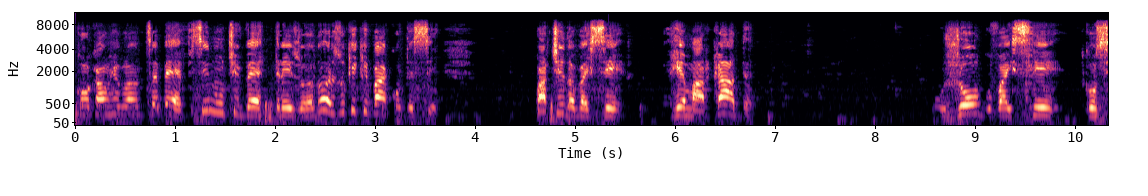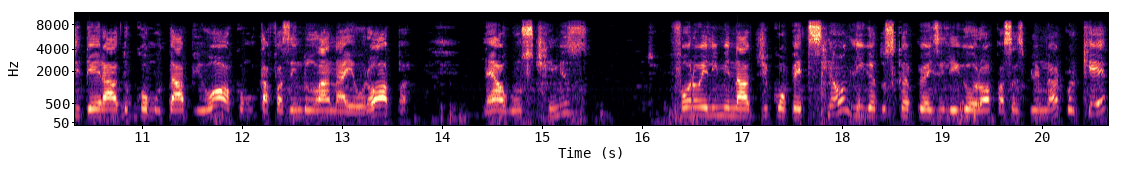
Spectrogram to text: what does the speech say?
colocar no regulamento do CBF. Se não tiver três jogadores, o que que vai acontecer? A partida vai ser remarcada? O jogo vai ser considerado como WO, como está fazendo lá na Europa, né? Alguns times foram eliminados de competição, Liga dos Campeões e Liga Europa passam eliminar porque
